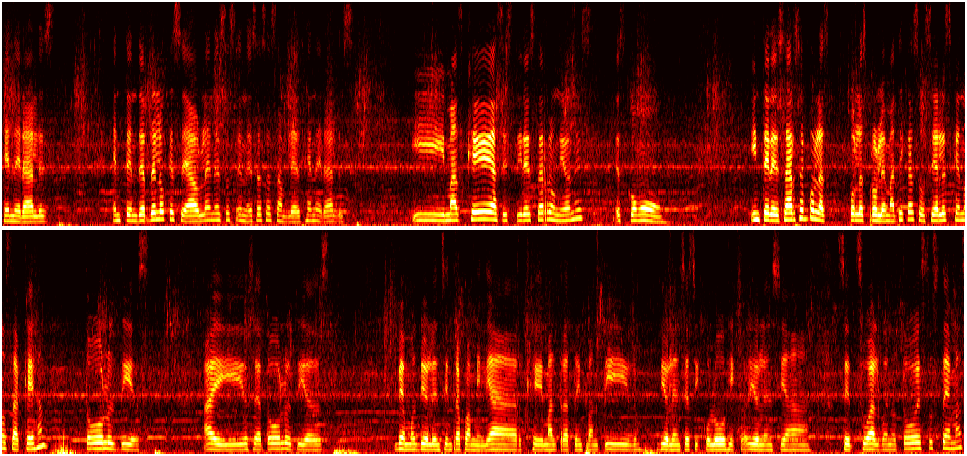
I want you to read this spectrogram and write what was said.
generales, entender de lo que se habla en, esos, en esas asambleas generales. Y más que asistir a estas reuniones, es como interesarse por las por las problemáticas sociales que nos aquejan todos los días. Ahí, o sea, todos los días vemos violencia intrafamiliar, maltrato infantil, violencia psicológica, violencia sexual, bueno, todos estos temas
